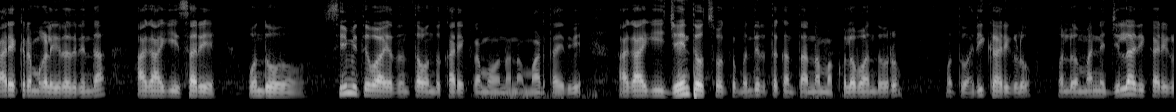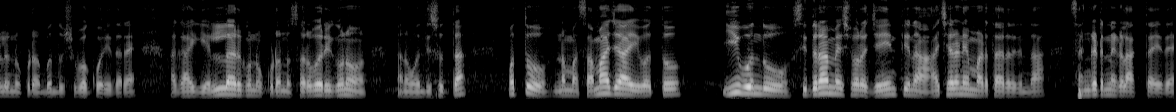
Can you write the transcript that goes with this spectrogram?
ಕಾರ್ಯಕ್ರಮಗಳು ಇರೋದ್ರಿಂದ ಹಾಗಾಗಿ ಈ ಸಾರಿ ಒಂದು ಸೀಮಿತವಾದಂಥ ಒಂದು ಕಾರ್ಯಕ್ರಮವನ್ನು ನಾವು ಮಾಡ್ತಾ ಇದ್ವಿ ಹಾಗಾಗಿ ಜಯಂತ್ಯೋತ್ಸವಕ್ಕೆ ಬಂದಿರತಕ್ಕಂಥ ನಮ್ಮ ಕುಲಬಾಂಧವರು ಮತ್ತು ಅಧಿಕಾರಿಗಳು ಮತ್ತು ಮಾನ್ಯ ಜಿಲ್ಲಾಧಿಕಾರಿಗಳನ್ನು ಕೂಡ ಬಂದು ಶುಭ ಕೋರಿದ್ದಾರೆ. ಹಾಗಾಗಿ ಎಲ್ಲರಿಗೂ ಕೂಡ ಸರ್ವರಿಗೂ ನಾನು ವಂದಿಸುತ್ತಾ ಮತ್ತು ನಮ್ಮ ಸಮಾಜ ಇವತ್ತು ಈ ಒಂದು ಸಿದ್ದರಾಮೇಶ್ವರ ಜಯಂತಿನ ಆಚರಣೆ ಮಾಡ್ತಾ ಇರೋದ್ರಿಂದ ಸಂಘಟನೆಗಳಾಗ್ತಾ ಇದೆ.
